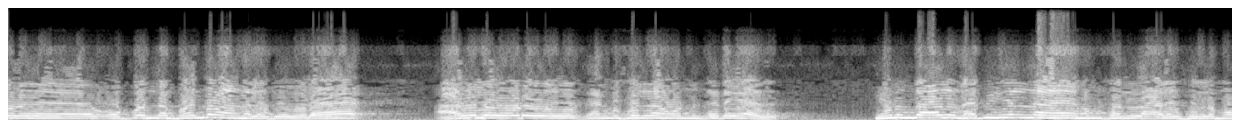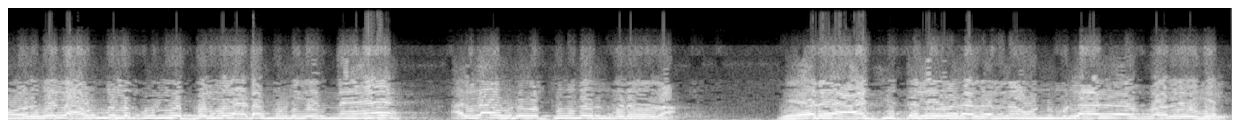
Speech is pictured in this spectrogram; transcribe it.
ஒரு ஒப்பந்தம் பண்ணுவாங்களே தவிர அதுல ஒரு கண்டிஷன்லாம் ஒன்றும் கிடையாது. இருந்தாலும் நபிகள் நாயகம் சல்லா அலைஹி அவர்கள் அவங்களுக்குரிய பெரிய அடைமொழி என்ன? அல்லாஹ்வுடைய தூதர்ங்கிறது தான். வேற ஆட்சித் தலைவர் அதெல்லாம் ஒண்ணுமில்லாத பதவிகள்.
